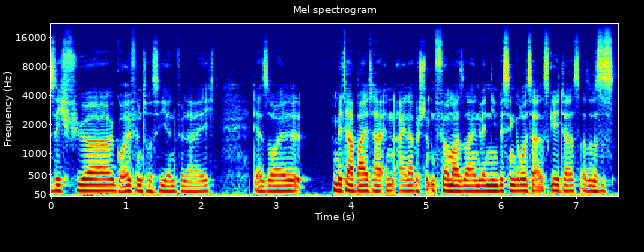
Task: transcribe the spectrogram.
sich für Golf interessieren vielleicht. Der soll Mitarbeiter in einer bestimmten Firma sein. Wenn die ein bisschen größer ist, geht das. Also das ist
